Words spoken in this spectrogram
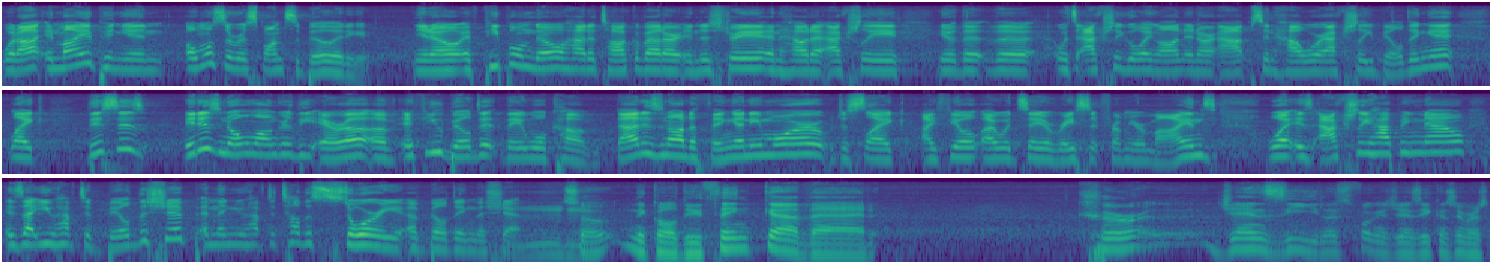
what I, in my opinion, almost a responsibility, You know, if people know how to talk about our industry and how to actually, you know, the, the what's actually going on in our apps and how we're actually building it, like this is it is no longer the era of if you build it, they will come. That is not a thing anymore. Just like I feel I would say erase it from your minds. What is actually happening now is that you have to build the ship and then you have to tell the story of building the ship. So, Nicole, do you think uh, that cur- Gen Z, let's focus on Gen Z consumers,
